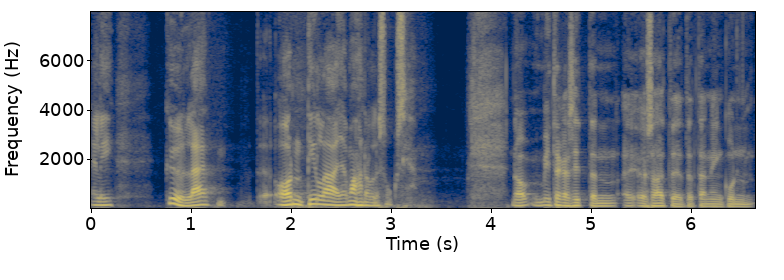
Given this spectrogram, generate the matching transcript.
Eli kyllä on tilaa ja mahdollisuuksia. No mitäkä sitten, jos ajattelee tätä niin kuin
